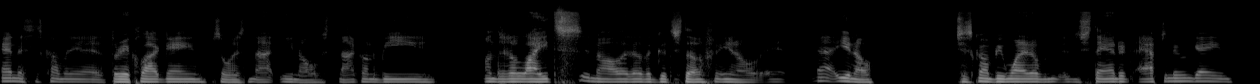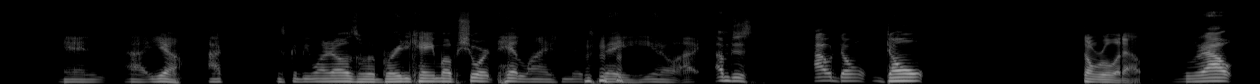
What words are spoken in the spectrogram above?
and this is coming in at a three o'clock game, so it's not you know it's not going to be under the lights and all that other good stuff. You know, and, and that, you know, just going to be one of them standard afternoon games. And uh, yeah, I it's gonna be one of those where Brady came up short headlines the next day. you know, I I'm just I don't don't Don't rule it out. rule it out.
